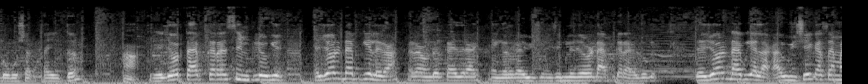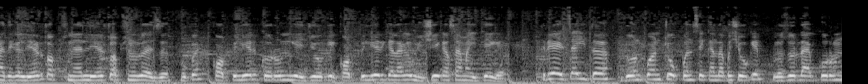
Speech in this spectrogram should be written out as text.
बघू शकता इथं. हां तर याच्यावर टॅप करायचं सिम्पली ओके याच्यावर टॅप केलं का? राऊंडर काय जरा अँगल काय विषय सिम्पली त्याच्यावर टॅप करायचं ओके त्याच्यावर टॅप केला का? विषय कसा आहे माहिती का? लेअरचं ऑप्शन आहे लेअरचं ऑप्शनवर जायचं. ओके? कॉपी लेअर करून घ्यायची ओके? कॉपी लेअर केला का? विषय कसा माहिती आहे तर यायचा इथं दोन पॉईंट चोपन्न सेकंदापाशी ओके? प्लसवर टाईप करून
